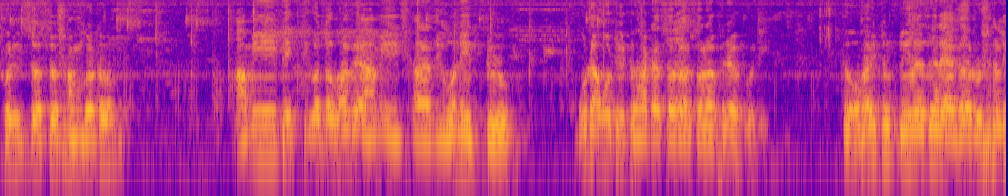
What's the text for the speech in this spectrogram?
শরীরচর্চা সংগঠন। আমি ব্যক্তিগতভাবে আমি সারা জীবন একটু মোটামুটি একটু হাঁটা চলা চলাফেরা করি। তো হয়তো দুই হাজার এগারো সালে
